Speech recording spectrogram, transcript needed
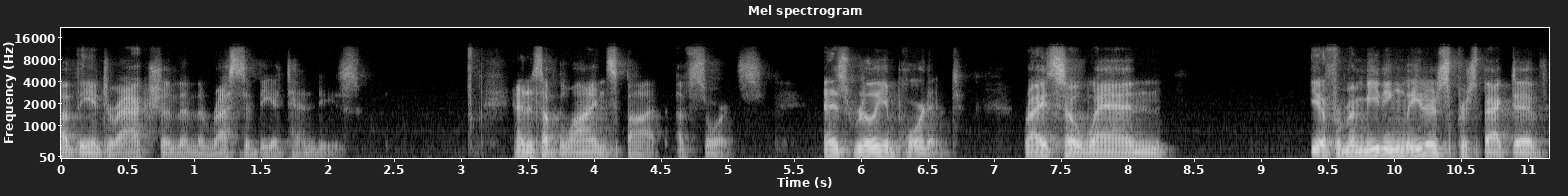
of the interaction than the rest of the attendees. And it's a blind spot of sorts. And it's really important, right? So when, you know, from a meeting leader's perspective,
